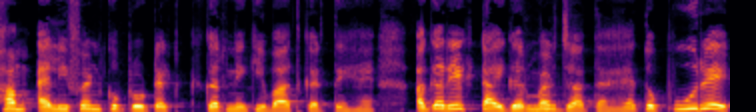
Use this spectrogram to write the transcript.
हम एलिफेंट को प्रोटेक्ट करने की बात करते हैं। अगर एक टाइगर मर जाता है तो पूरे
